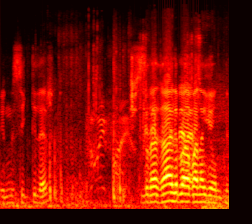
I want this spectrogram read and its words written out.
Birini siktiler. Sıra galiba bana geldi.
